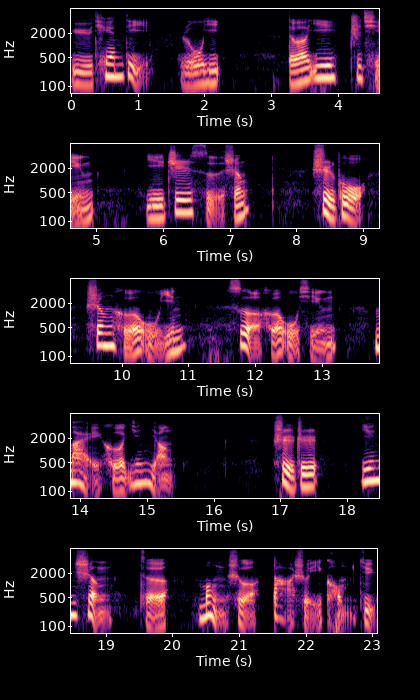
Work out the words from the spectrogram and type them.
与天地如一。得一之情，以知死生。是故生合五阴，色合五行，脉合阴阳。是之阴盛，则梦摄大水恐惧。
